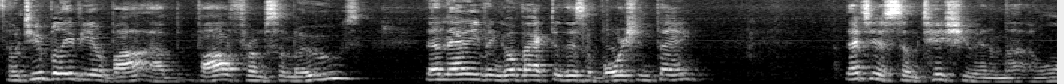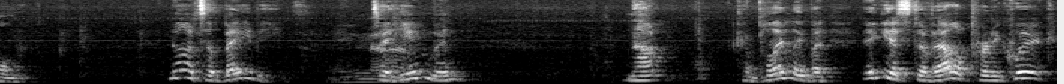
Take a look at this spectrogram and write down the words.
Don't you believe you evolved from some ooze? Doesn't that even go back to this abortion thing? That's just some tissue in a, a woman. No, it's a baby. Amen. It's a human, not completely, but it gets developed pretty quick.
